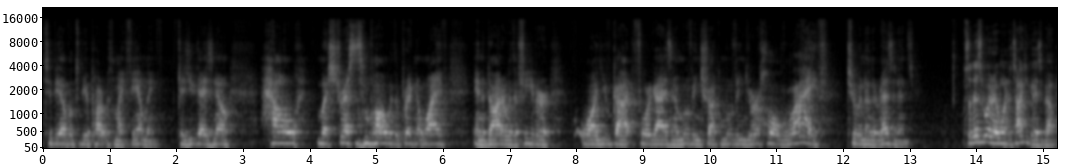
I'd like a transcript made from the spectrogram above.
to be able to be apart with my family. Because you guys know how much stress is involved with a pregnant wife and a daughter with a fever while you've got four guys in a moving truck moving your whole life to another residence. So this is what I want to talk to you guys about.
